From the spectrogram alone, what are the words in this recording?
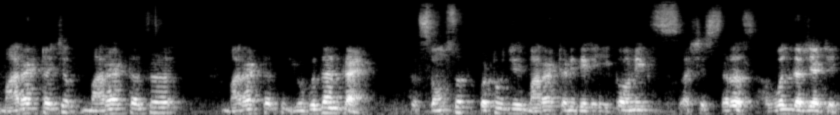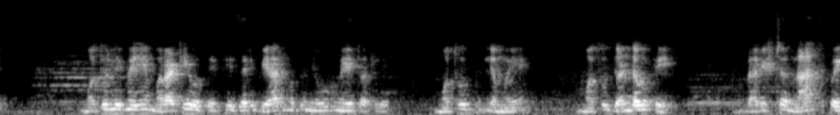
महाराष्ट्राच्या महाराष्ट्राचं महाराष्ट्राचं योगदान काय? तर संसदपटू जे महाराष्ट्राने दिले एकावन्न असे सरस अव्वल दर्जाचे. मधु हे मराठी होते ते जरी बिहारमधून निवडून येत असले मधु लिमये मधु दंडवते बॅरिस्टर नाथ पै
